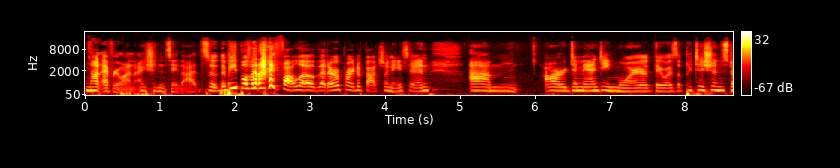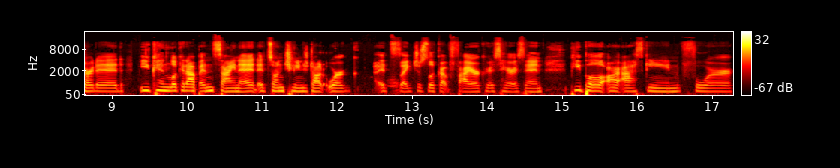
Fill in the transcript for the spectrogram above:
not everyone, I shouldn't say that. So the people that I follow that are part of Bachelor Nation, um, are demanding more. There was a petition started. You can look it up and sign it. It's on change.org. It's like just look up fire Chris Harrison. People are asking for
